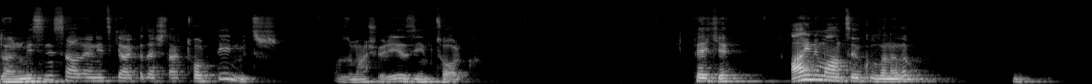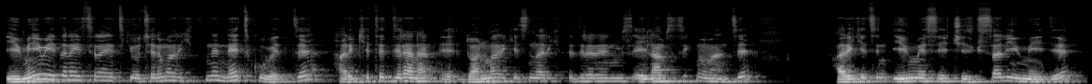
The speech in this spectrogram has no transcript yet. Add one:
dönmesini sağlayan etki arkadaşlar tork değil midir? O zaman şöyle yazayım tork. Peki aynı mantığı kullanalım. İvmeyi meydana getiren etki öteleme hareketinde net kuvvetli, harekete direnen, e, dönme hareketinde harekete direnenimiz eylemsizlik momenti, hareketin ivmesi çizgisel ivmeydi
